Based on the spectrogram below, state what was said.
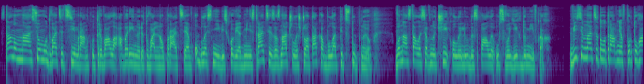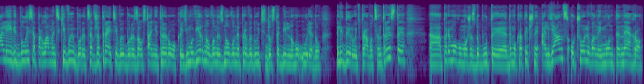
Станом на 7.27 ранку тривала аварійно-рятувальна операція. В обласній військовій адміністрації зазначили, що атака була підступною. Вона сталася вночі, коли люди спали у своїх домівках. 18 травня в Португалії відбулися парламентські вибори. Це вже треті вибори за останні три роки. Ймовірно, вони знову не приведуть до стабільного уряду. Лідирують правоцентристи. Е, Перемогу може здобути демократичний альянс, очолюваний Монтенегро.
